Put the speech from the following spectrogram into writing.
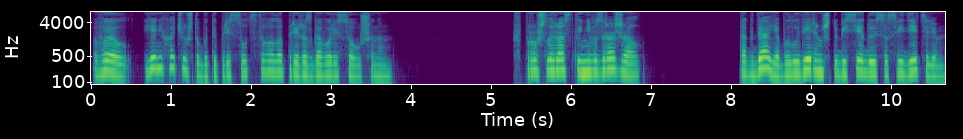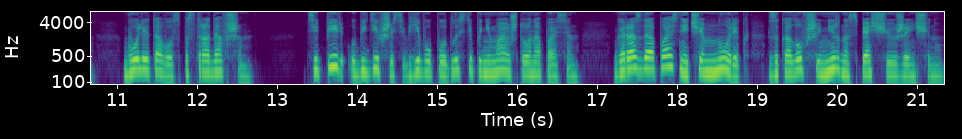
Вэл, я не хочу, чтобы ты присутствовала при разговоре с Оушеном. В прошлый раз ты не возражал. Тогда я был уверен, что беседую со свидетелем, более того, с пострадавшим. Теперь, убедившись в его подлости, понимаю, что он опасен. Гораздо опаснее, чем Норик, заколовший мирно спящую женщину.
